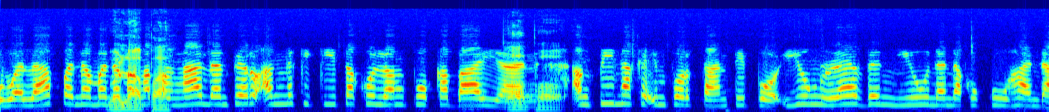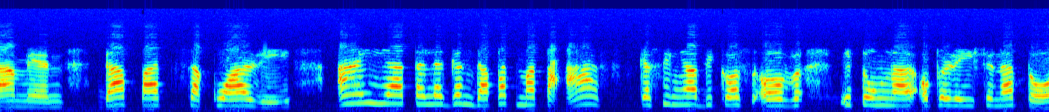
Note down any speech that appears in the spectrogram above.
wala pa naman ang Wala mga pa. pangalan pero ang nakikita ko lang po kabayan, Opo. ang pinaka-importante po yung revenue na nakukuha namin dapat sa quarry ay ah, talagang dapat mataas. Kasi nga because of itong ah, operation na to,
